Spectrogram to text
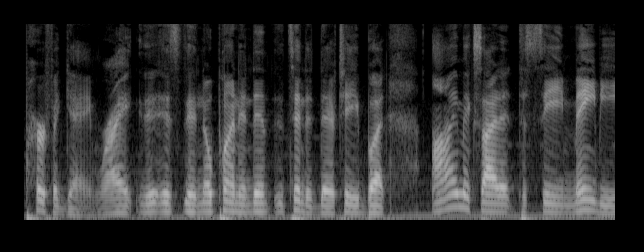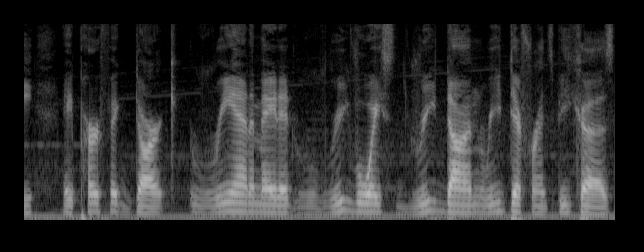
perfect game, right? It's no pun intended there, T. But I'm excited to see maybe a perfect dark reanimated, revoiced, redone, redifference because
